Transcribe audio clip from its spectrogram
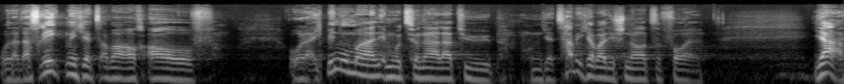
oder das regt mich jetzt aber auch auf. Oder ich bin nun mal ein emotionaler Typ und jetzt habe ich aber die Schnauze voll. Ja,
